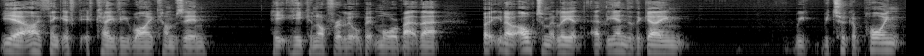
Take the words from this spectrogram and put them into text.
yeah, I think if, if KVY comes in, he, he can offer a little bit more about that. But you know, ultimately at, at the end of the game, we we took a point.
